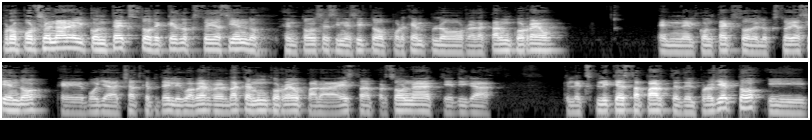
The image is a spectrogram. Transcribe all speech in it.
proporcionar el contexto de qué es lo que estoy haciendo. Entonces, si necesito, por ejemplo, redactar un correo, en el contexto de lo que estoy haciendo, eh, voy a ChatGPT y le digo, a ver, redactan un correo para esta persona que diga, que le explique esta parte del proyecto y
